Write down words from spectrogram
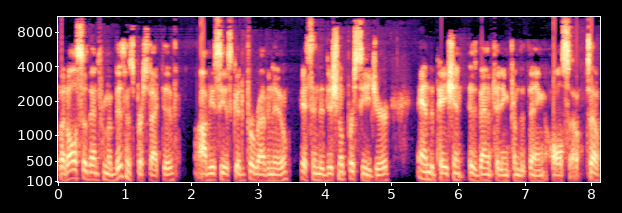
But also then from a business perspective, obviously it's good for revenue. It's an additional procedure, and the patient is benefiting from the thing also. So,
